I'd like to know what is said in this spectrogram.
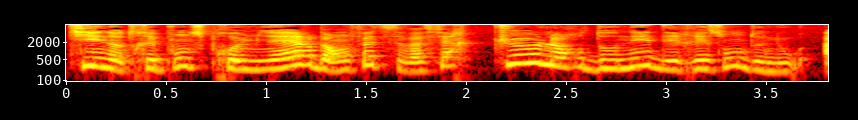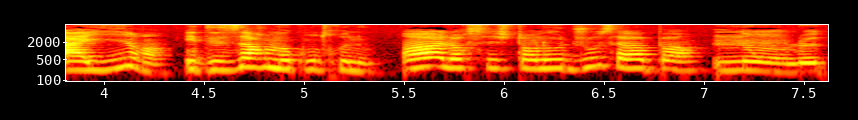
qui est notre réponse première, ben en fait ça va faire que leur donner des raisons de nous haïr et des armes contre nous. Ah alors si je tends l'autre joue, ça va pas Non, le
